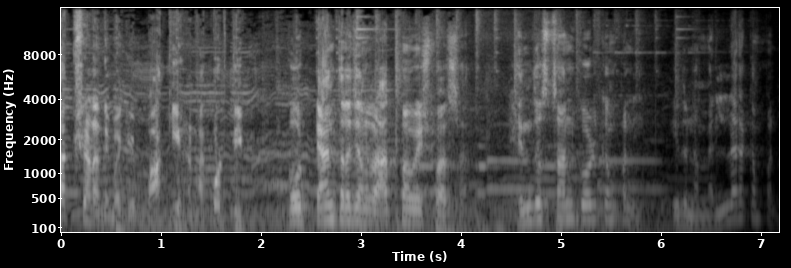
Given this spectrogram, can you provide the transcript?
ತಕ್ಷಣ ನಿಮಗೆ ಬಾಕಿ ಹಣ ಕೊಡ್ತೀವಿ. ಕೋಟ್ಯಾಂತರ ಜನರ ಆತ್ಮವಿಶ್ವಾಸ. ಹಿಂದೂಸ್ತಾನ್ ಗೋಲ್ಡ್ ಕಂಪನಿ ಇದು ನಮ್ಮೆಲ್ಲರ ಕಂಪನಿ.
